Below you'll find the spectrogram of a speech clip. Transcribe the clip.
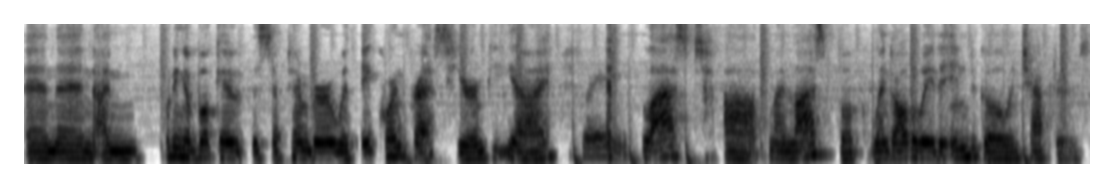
And then i'm putting a book out this september with acorn press here in pei Great. and last uh, my last book went all the way to indigo in chapters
